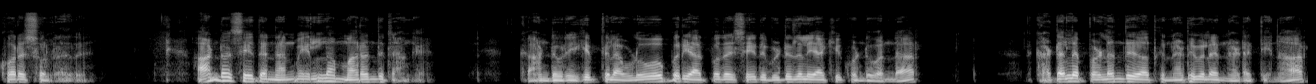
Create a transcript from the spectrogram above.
குறை சொல்றது ஆண்டவர் செய்த நன்மை எல்லாம் மறந்துட்டாங்க. ஆண்டவர் எகிப்தில் அவ்வளோ பெரிய அற்புதம் செய்து விடுதலையாக்கி கொண்டு வந்தார். கடலை பிளந்து அதுக்கு நடுவில் நடத்தினார்.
